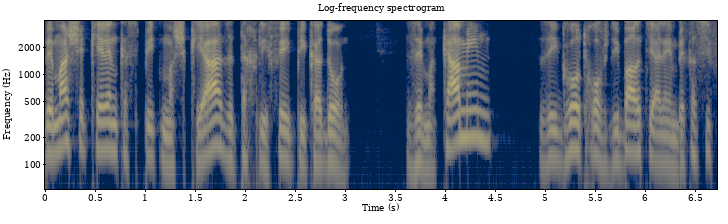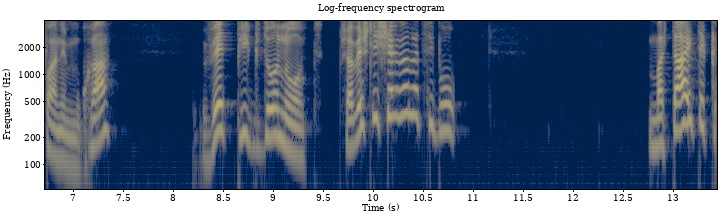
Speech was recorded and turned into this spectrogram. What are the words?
במה שקרן כספית משקיעה זה תחליפי פיקדון. זה מכ"מים, זה אגרות חוב שדיברתי עליהן בחשיפה נמוכה, ופיקדונות. עכשיו, יש לי שאלה לציבור. מתי תק...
